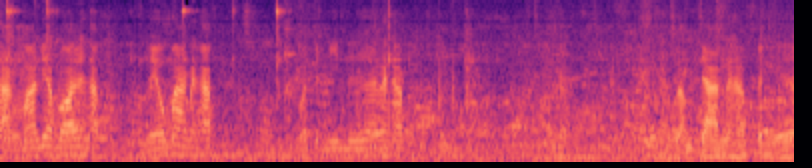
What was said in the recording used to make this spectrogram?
สั่งมาเรียบร้อยนะครับ เร็วมากนะครับ ก็จะมีเนื้อนะครับสามจานนะครับ เป็นเนื้อ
